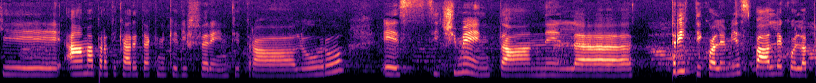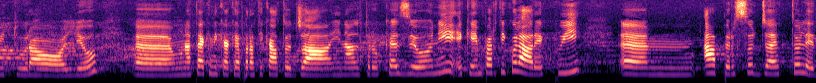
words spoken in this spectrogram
che ama praticare tecniche differenti tra loro e si cimenta nel trittico alle mie spalle con la pittura a olio, eh, una tecnica che ha praticato già in altre occasioni e che in particolare qui ehm, ha per soggetto le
